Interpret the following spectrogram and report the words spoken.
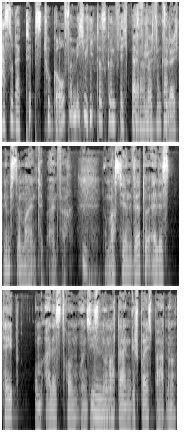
Hast du da Tipps to go für mich, wie ich das künftig besser ja, vielleicht, machen kann? Vielleicht nimmst du meinen Tipp einfach. Du machst hier ein virtuelles Tape um alles drum und siehst mhm. nur noch deinen Gesprächspartner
